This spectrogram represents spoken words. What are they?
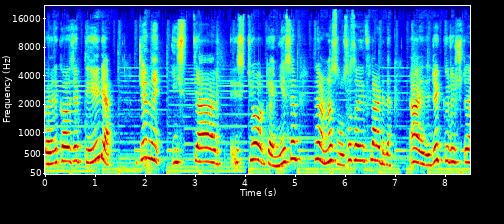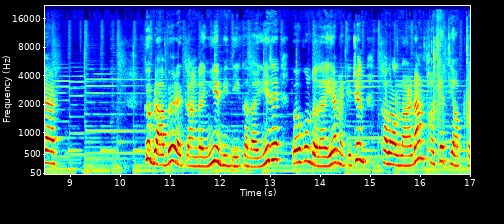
böyle kalacak değil ya. Canı ister, istiyorken yesin. Sonra nasıl olsa zayıflar dedi. Ailecek gülüştüler. Kübra böreklerden yiyebildiği kadar yedi ve okulda da yemek için kalanlardan paket yaptı.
